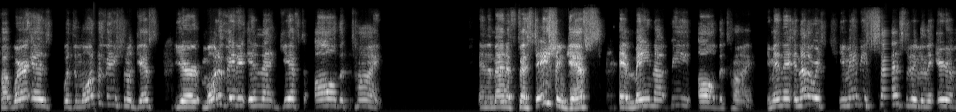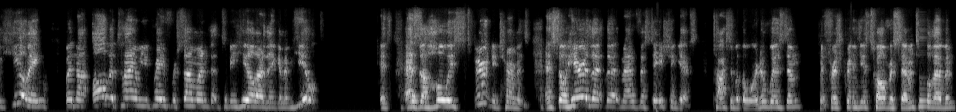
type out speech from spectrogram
But whereas with the motivational gifts you're motivated in that gift all the time. In the manifestation gifts, it may not be all the time. You may, in other words, you may be sensitive in the area of healing, but not all the time when you pray for someone to be healed are they going to be healed. It's as the Holy Spirit determines. And so here are the, the manifestation gifts. Talks about the word of wisdom in 1 Corinthians 12, verse 7 to 11,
